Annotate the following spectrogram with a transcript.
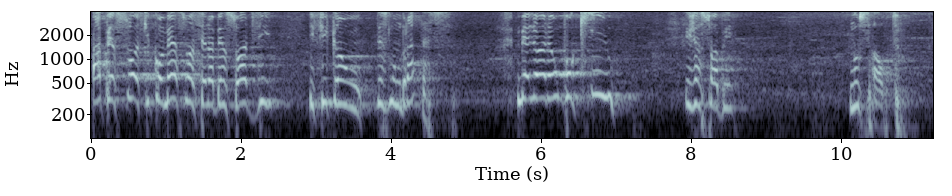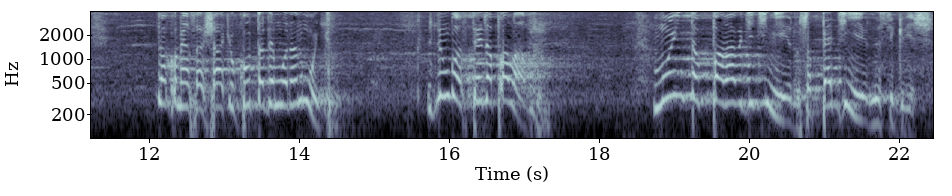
Há pessoas que começam a ser abençoadas e e ficam deslumbradas. Melhora um pouquinho e já sobe no salto. Já começa a achar que o culto está demorando muito. Não gostei da palavra. Muita palavra de dinheiro, só pede dinheiro nessa igreja.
